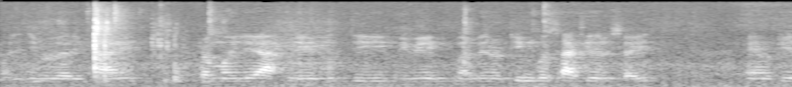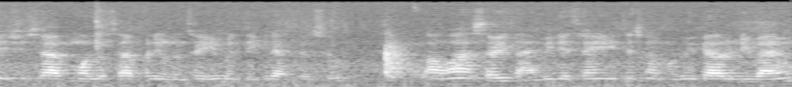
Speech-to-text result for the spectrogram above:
मैले जिम्मेवारी पाएँ र मैले आफ्नै बुद्धि विवेकमा मेरो टिमको साथीहरूसहित यहाँ टिएसपी साहब मल्ल साहब पनि हुनुहुन्छ यही मैले देखिरहेको छु उहाँसहित हामीले चाहिँ त्यसमा भूमिकाहरू निभायौँ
